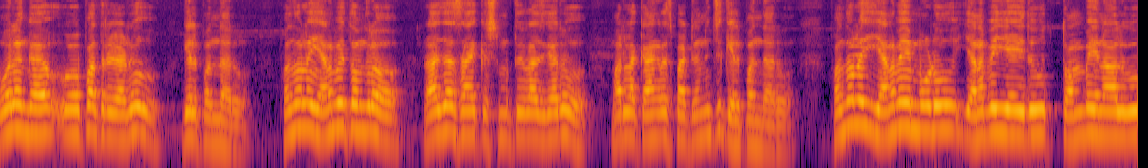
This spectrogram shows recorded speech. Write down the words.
బోలంగా గోపాత్ర గారు గెలుపొందారు. పంతొమ్మిది వందల ఎనభై తొమ్మిదిలో రాజా సాయి కృష్ణమూర్తి రాజు గారు మరలా కాంగ్రెస్ పార్టీ నుంచి గెలుపొందారు. పంతొమ్మిది వందల ఎనభై మూడు ఎనభై ఐదు తొంభై నాలుగు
